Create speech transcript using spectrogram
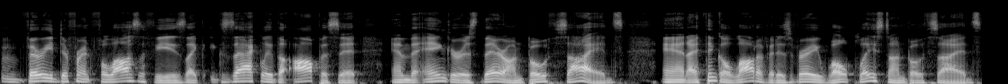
very different philosophies, like exactly the opposite, and the anger is there on both sides. And I think a lot of it is very well placed on both sides.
